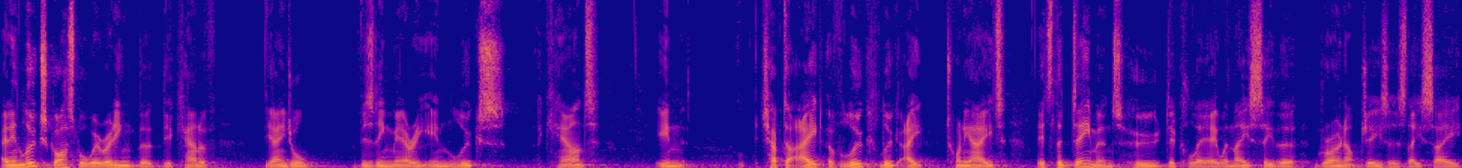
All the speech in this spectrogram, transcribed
And in Luke's gospel, we're reading the, the account of the angel visiting Mary in Luke's account. In chapter 8 of Luke, Luke 8 28, it's the demons who declare, when they see the grown up Jesus, they say,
